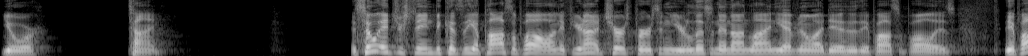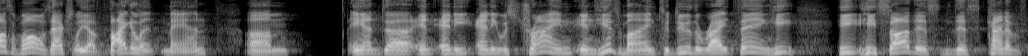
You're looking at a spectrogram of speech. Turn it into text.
your time? It's so interesting because the Apostle Paul, and if you're not a church person, you're listening online, you have no idea who the Apostle Paul is. The Apostle Paul was actually a violent man. Um, and, uh, and, and, he, and he was trying in his mind to do the right thing. He, he, he saw this, this kind of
